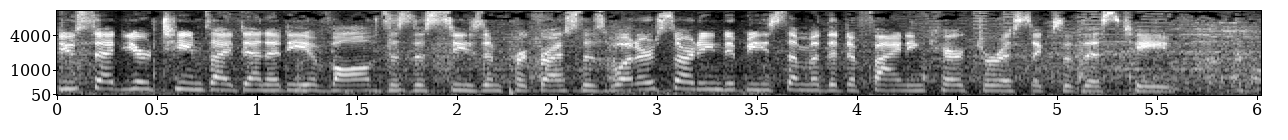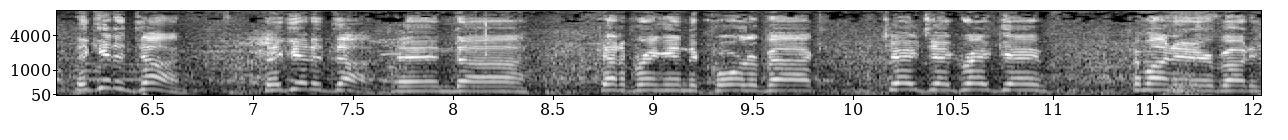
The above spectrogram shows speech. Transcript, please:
You said your team's identity evolves as the season progresses. What are starting to be some of the defining characteristics of this team? They get it done. They get it done. And uh, got to bring in the quarterback. JJ, great game. Come on in, everybody.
